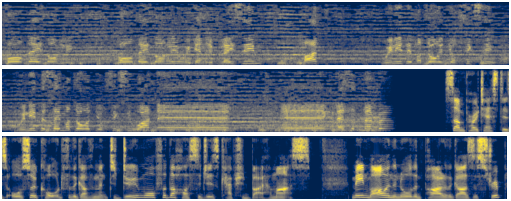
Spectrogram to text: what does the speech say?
four days only four days only we can replace him, but we need a majority of 60. We need the same majority of 61 uh, uh, Knesset members. Some protesters also called for the government to do more for the hostages captured by Hamas. Meanwhile, in the northern part of the Gaza Strip,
